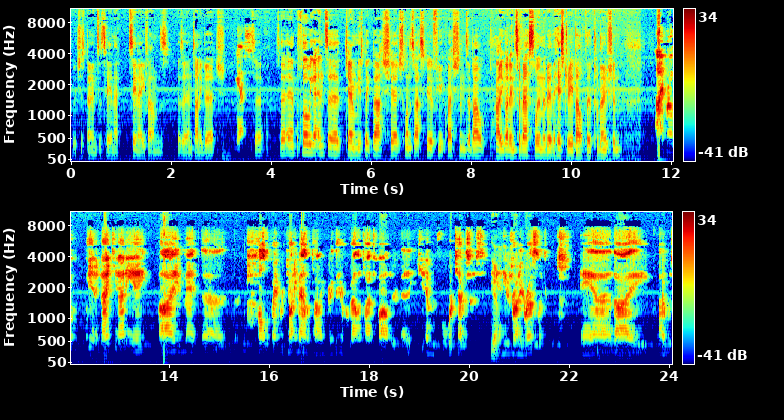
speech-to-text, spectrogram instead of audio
which is known to TNA, TNA fans as um, Danny Burch. Yes. So, so um, before we get into Jeremy's Big Bash, I uh, just wanted to ask you a few questions about how you got into wrestling, a bit of a history about the promotion. I broke in in 1998. I met uh, Hall of Famer Johnny Valentine, Greg the Hammer Valentine's father, at a gym in Fort Worth, Texas. Yeah. And he was running a wrestling. And I I was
